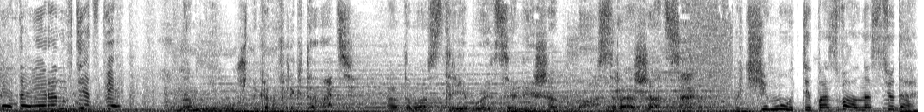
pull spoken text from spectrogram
Это Эрон в детстве! Нам не нужно конфликтовать. От вас требуется лишь одно — сражаться. Почему ты позвал нас сюда?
